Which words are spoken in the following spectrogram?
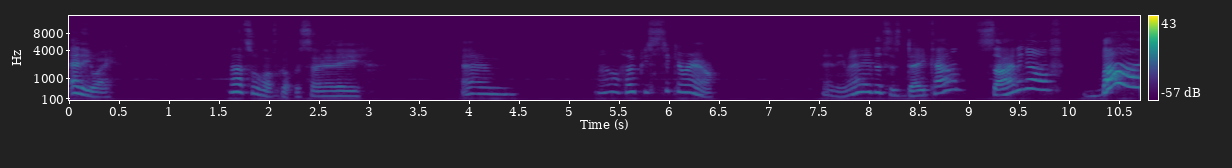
Anyway, that's all I've got to say, and I'll hope you stick around. Anyway, this is Daycarn signing off. Bye.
